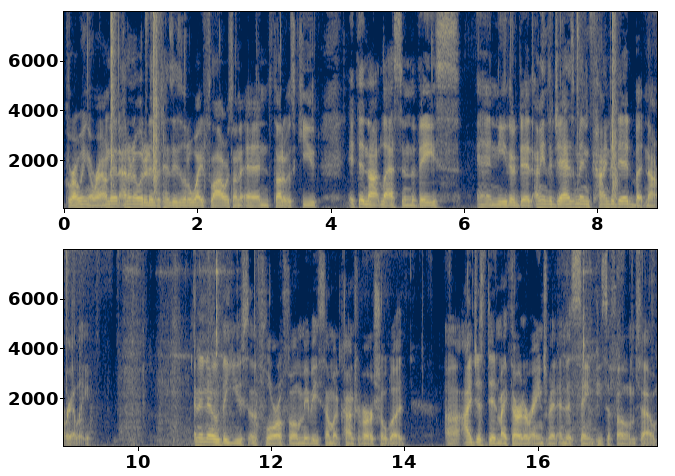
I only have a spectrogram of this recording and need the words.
growing around it. I don't know what it is. It has these little white flowers on the end. Thought it was cute. It did not last in the vase and neither did, I mean, the jasmine kind of did, but not really. And I know the use of floral foam may be somewhat controversial, but uh, I just did my third arrangement in this same piece of foam, so.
